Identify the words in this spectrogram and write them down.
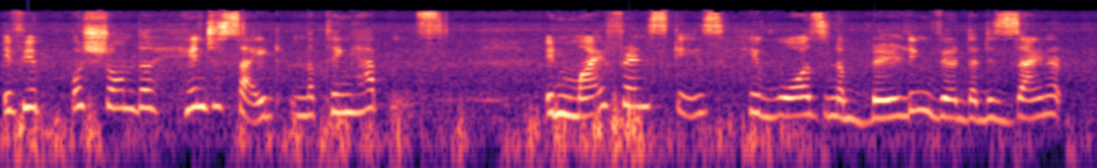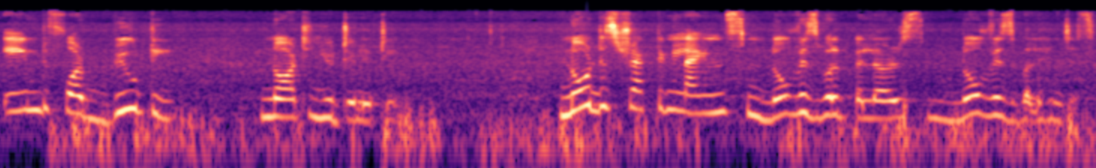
If you push on the hinge side, nothing happens. In my friend's case, he was in a building where the designer aimed for beauty, not utility. No distracting lines, no visible pillars, no visible hinges.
